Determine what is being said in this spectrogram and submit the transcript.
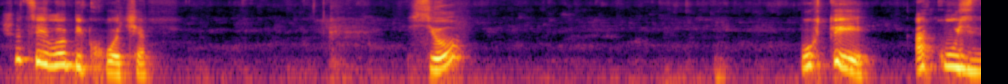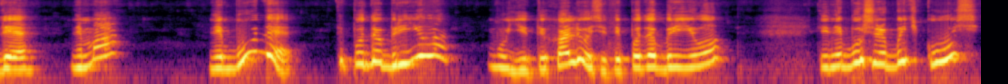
Що цей лобік хоче? Все? Ух ти! А кусь де? Нема? Не буде? Ти подобріла? Мої ти халюсі, ти подобріло? Ти не будеш робити кусь?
